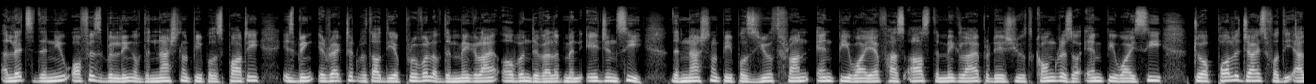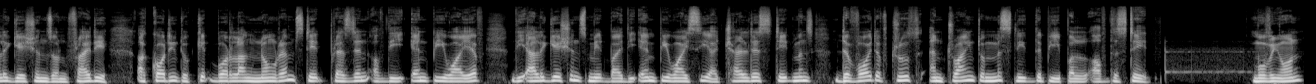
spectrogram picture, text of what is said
alleged the new office building of the National People's Party is being erected without the approval of the Meghalaya Urban Development Agency. The National People's Youth Front, NPYF, has asked the Meghalaya Pradesh Youth Congress, or MPYC, to apologize for the allegations on Friday. According to Kit Borlang Nongrem, State President of the NPYF, the allegations made by the MPYC are childish statements devoid of truth and trying to mislead the people of the state. Moving on,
